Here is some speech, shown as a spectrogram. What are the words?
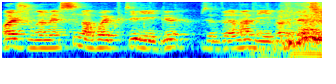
Ouais, je vous remercie de m'avoir écouté, les gars. Vous êtes vraiment des bonnes personnes.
